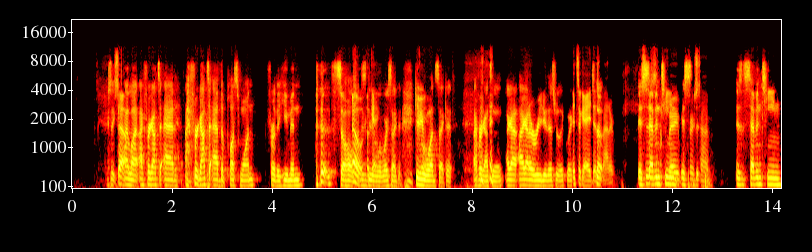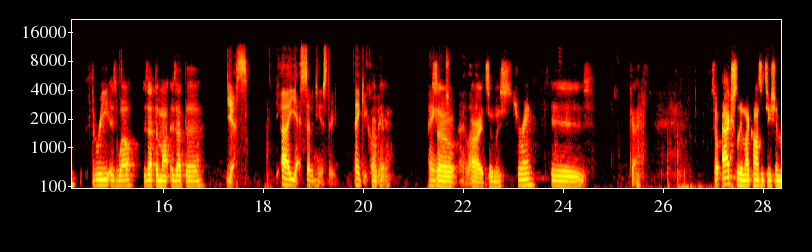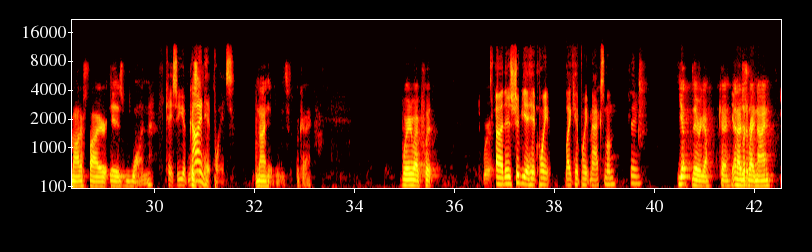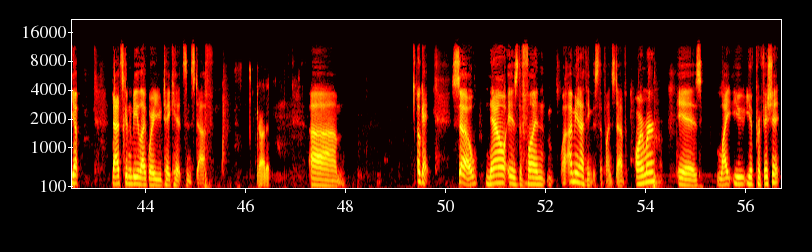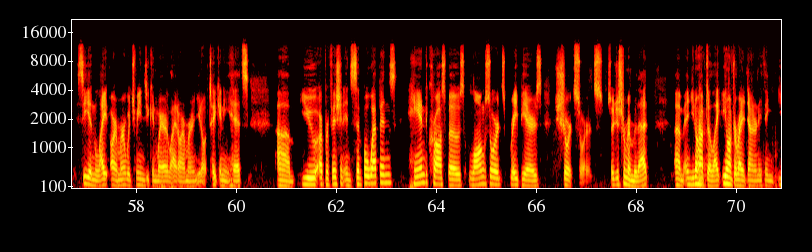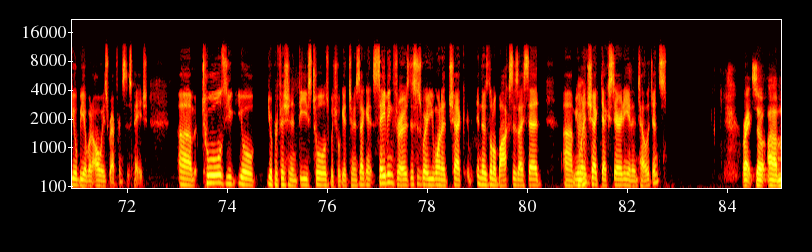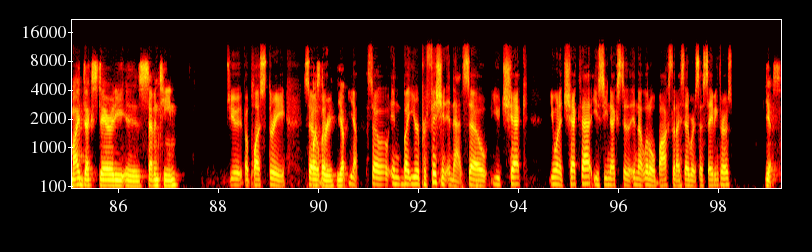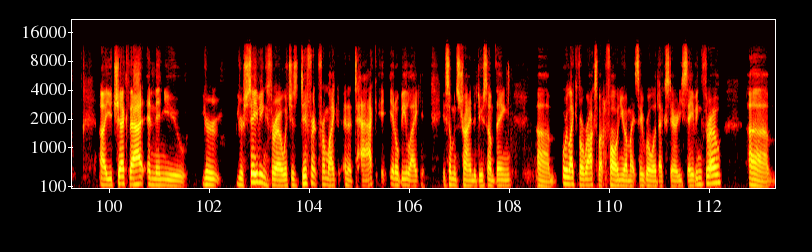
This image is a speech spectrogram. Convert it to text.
Actually, So- I lied. I forgot to add. I forgot to add the plus one for the human. so hold Oh, on, just give me okay. one more second. Give me one second. I forgot to. I got. I got to redo this really quick. It's okay. It doesn't So, matter. Is This the seventeen? very Is first time. is seventeen three as well? Is that the? mo- Is that the? Yes. Uh, yes, 17 is three. Thank you, Colby. Okay. Paying So, attention. I love All it. So my strength is. Okay. So actually, my Constitution modifier is one. Okay, so you have nine hit points. Nine hit points. Okay. Where do I put? Where? Uh, there should be a hit point, like hit point maximum thing. Yep. There we go. Okay. Yeah, and I just write nine. Yep, That's going to be like where you take hits and stuff. Got it. Um, okay, so now is the fun. I mean, I think this is the fun stuff. Armor is light. You you have proficiency in light armor, which means you can wear light armor and you don't take any hits. Um, you are proficient in simple weapons, hand crossbows, long swords, rapiers, short swords. So just remember that. Um, and you don't have to like you don't have to write it down or anything. You'll be able to always reference this page. Um, tools you you'll you're proficient in thieves tools, which we'll get to in a second. Saving throws. This is where you want to check in those little boxes I said. Um, you want to check dexterity and intelligence. Right. So uh, my dexterity is 17 So you have a plus three. So plus but- three. Yep. Yep. So in but you're proficient in that. So you check. You want to check that. You see next to in that little box that I said where it says saving throws. Yes. Uh, you check that, and then you your your saving throw, which is different from like an attack. it- It'll be like if someone's trying to do something, um, or like if a rock's about to fall on you, I might say roll a dexterity saving throw. Um,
